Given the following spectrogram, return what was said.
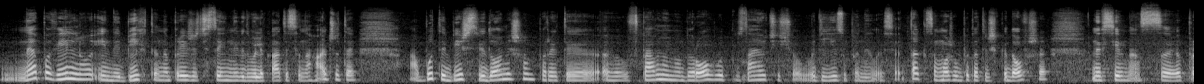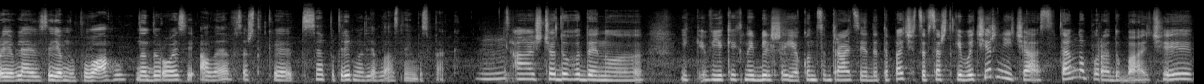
не повільно і не бігти на приїжджій частині, не відволікатися на гаджети, а бути більш свідомішим, перейти е, впевнену дорогу, знаючи, що водії зупинилися. Так, це може бути трішки довше. Не всі в нас е, проявляють взаємну повагу на дорозі, але все ж таки це потрібно для власної безпеки. А щодо годин, е, в яких найбільше є концентрація ДТП, чи це все ж таки вечірній час, темна пора доба, чи,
